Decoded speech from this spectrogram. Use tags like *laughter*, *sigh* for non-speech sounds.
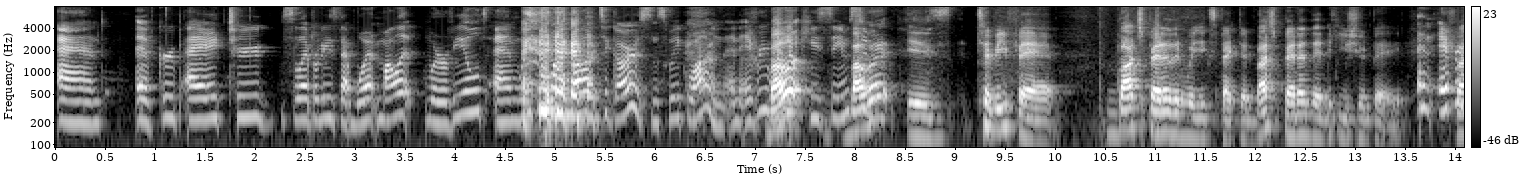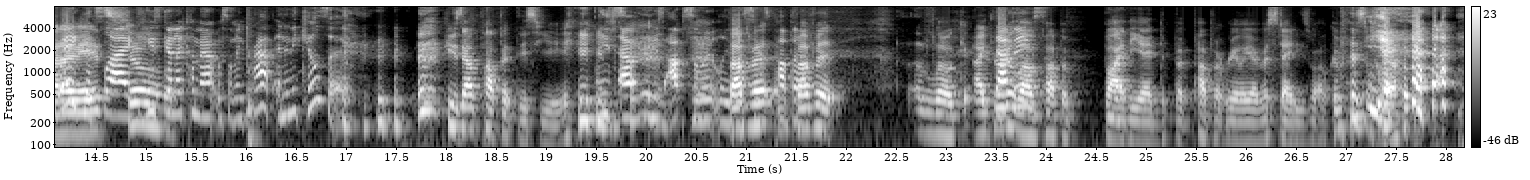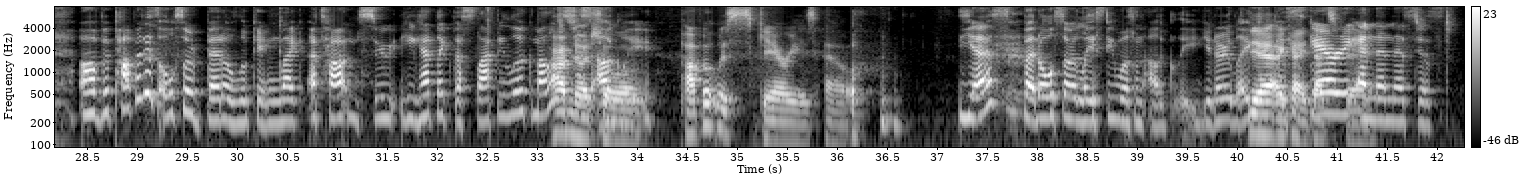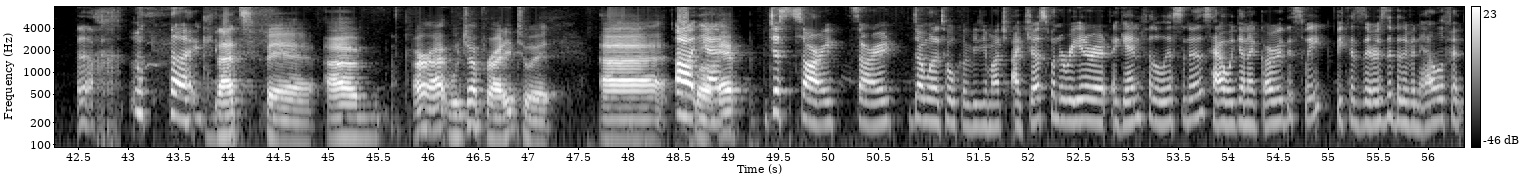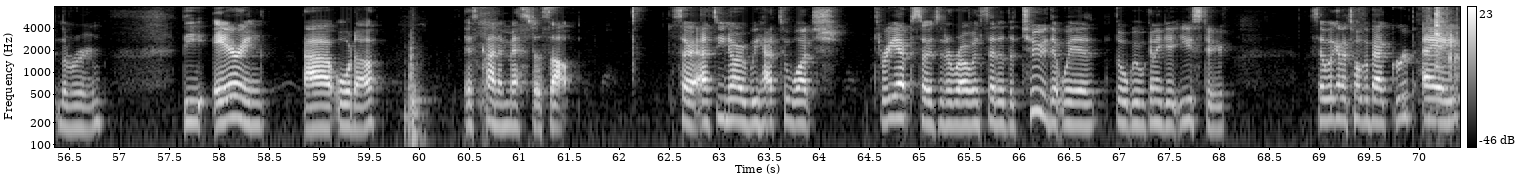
and of Group A, two celebrities that weren't Mullet were revealed, and we've been wanting Mullet to go since week one, and every Mullet, week he seems to. Mullet is, to be fair, much better than we expected, much better than he should be. And every But week I mean, it's it's like still- he's gonna come out with something crap, and then he kills it. *laughs* he's our puppet this year. He's *laughs* out, he's absolutely Puppet, puppet. Puppet. Look, I grew to love Puppet by the end, but Puppet really overstayed his welcome *laughs* as well. Yeah. *laughs* Oh, but Puppet is also better looking. Like a tartan suit, he had like the slappy look. Mullet's I'm just sure. ugly. Puppet was scary as hell. *laughs* Yes, but also at least he wasn't ugly. You know, like Yeah, there's okay, that's scary, and then there's just ugh. like That's fair. Um, all right, we'll jump right into it. Uh, Oh well, yeah, ep- just sorry, sorry. Don't want to talk over you much. I just want to reiterate again for the listeners how we're gonna go this week because there is a bit of an elephant in the room. The airing uh, order has kind of messed us up. So as you know, we had to watch three episodes in a row instead of the two that we thought we were gonna get used to. So we're gonna talk about Group A,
